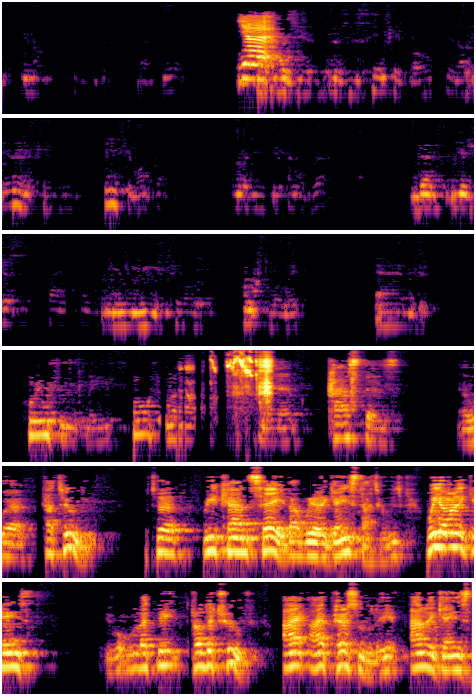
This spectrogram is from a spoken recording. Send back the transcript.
you know, Yeah, as you, as you see people, you know, even if you think you want to somebody you can address, then you just find somebody you feel comfortable with. And coincidentally, both of uh, pastors were tattooed. So we can't say that we are against tattoos. We are against, let me tell the truth. I, I personally am against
